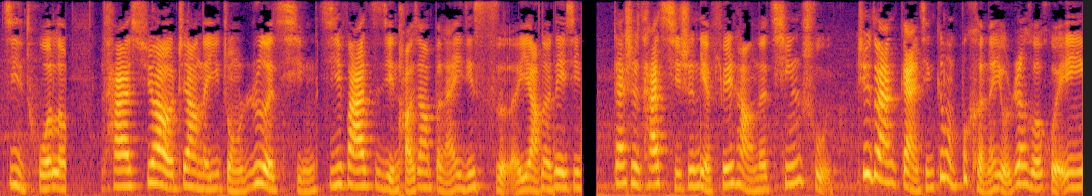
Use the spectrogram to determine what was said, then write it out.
寄托了，他需要这样的一种热情激发自己，好像本来已经死了一样的内心，但是他其实也非常的清楚，这段感情根本不可能有任何回应。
